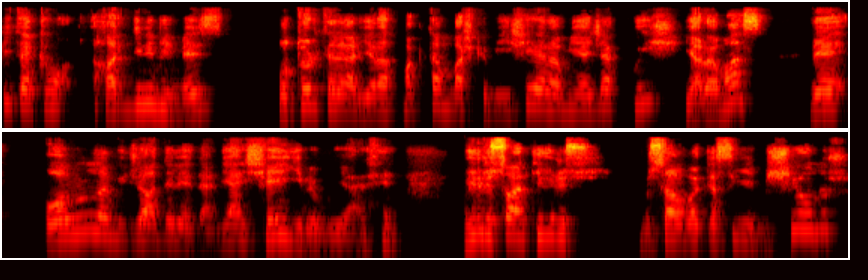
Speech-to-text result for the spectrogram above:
bir takım haddini bilmez, otoriteler yaratmaktan başka bir işe yaramayacak bu iş, yaramaz ve onunla mücadele eden yani şey gibi bu yani virüs antivirüs müsabakası gibi bir şey olur.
